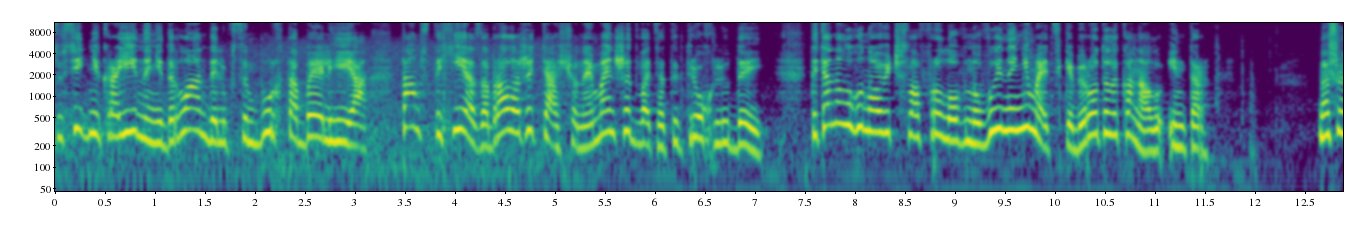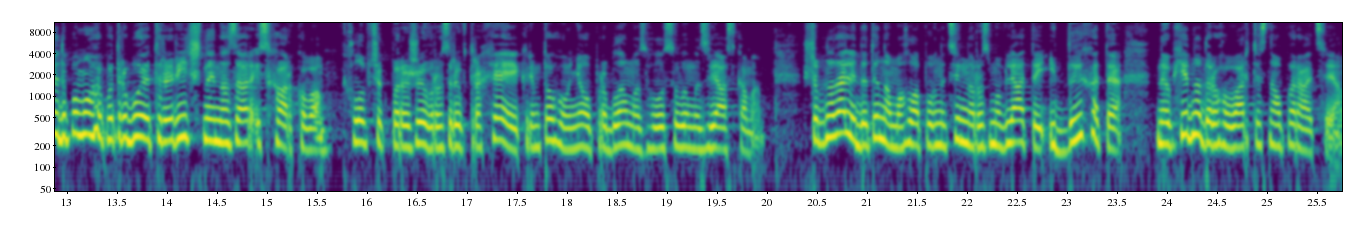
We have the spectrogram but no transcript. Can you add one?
сусідні країни Нідерланди, Люксембург та Бельгія. Там стихія забрала життя щонайменше 23 людей. Тетяна Логунович, Слав Фролов. Новини німецьке бюро телеканалу Інтер. Нашої допомоги потребує трирічний Назар із Харкова. Хлопчик пережив розрив трахеї. Крім того, у нього проблеми з голосовими зв'язками. Щоб надалі дитина могла повноцінно розмовляти і дихати, необхідна дороговартісна операція,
